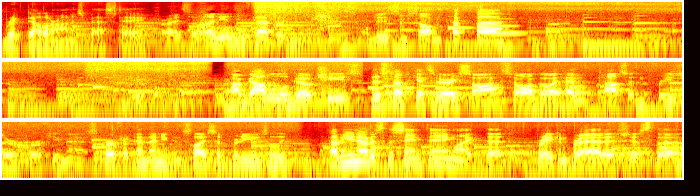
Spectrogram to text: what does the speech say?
Rick Dellar on his best day. All right, so onions and peppers. We'll do some salt and pepper. I've got a little goat cheese. This stuff gets very soft, so I'll go ahead and toss it in the freezer for a few minutes. Perfect. And then you can slice it pretty easily. Have you noticed the same thing, like that breaking bread is just the,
